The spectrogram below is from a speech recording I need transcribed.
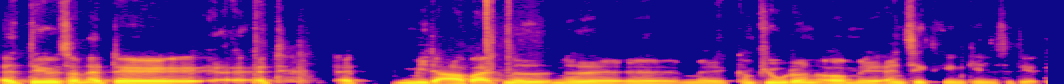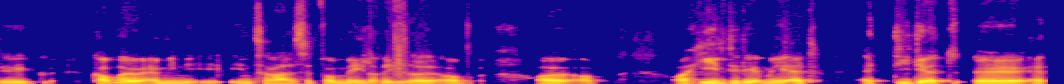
Altså, det er jo sådan, at, øh, at, at mit arbejde med, med, øh, med computeren og med ansigtsgenkendelse der, det kommer jo af min interesse for maleriet og, og, og, og hele det der med, at, at de der, øh, at,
